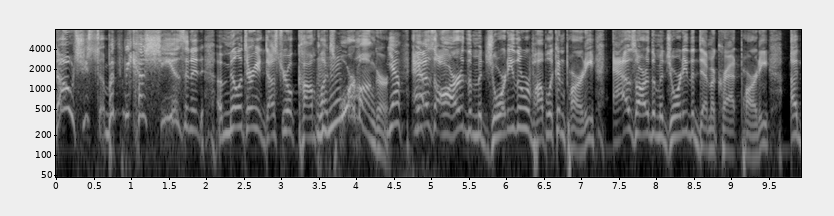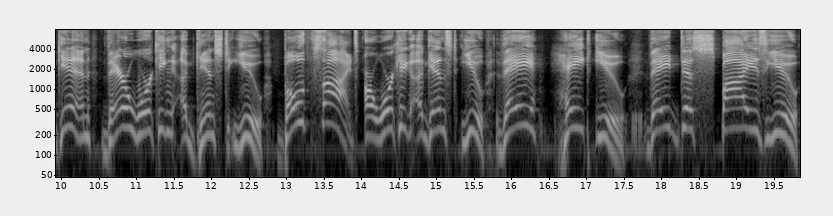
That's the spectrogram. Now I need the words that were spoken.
No, she's but because she is an, a military industrial complex mm-hmm. warmonger. Yep, yep. As are the majority of the Republican Party, as are the majority of the Democrat Party. Again, they're working against you. Both sides are working against you. They hate you. They despise you.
